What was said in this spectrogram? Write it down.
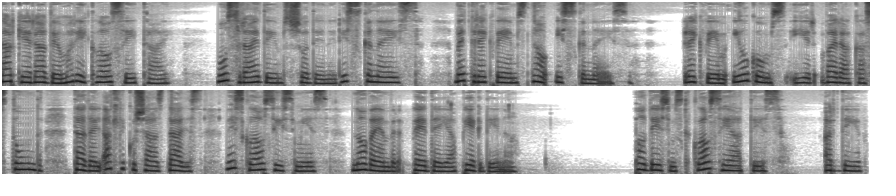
Darbie radījumi arī klausītāji, mūsu raidījums šodien ir izskanējis, bet rekvijums nav izskanējis. Rekvijuma ilgums ir vairāk kā stunda, tādēļ atlikušās daļas mēs klausīsimies novembra pēdējā piekdienā. Paldies jums, ka klausījāties ar Dievu!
